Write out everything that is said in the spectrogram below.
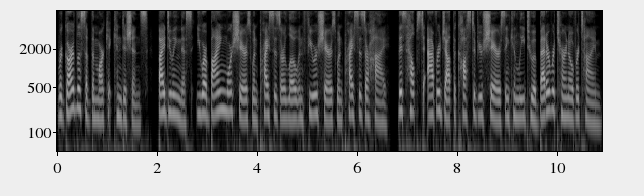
regardless of the market conditions. By doing this, you are buying more shares when prices are low and fewer shares when prices are high. This helps to average out the cost of your shares and can lead to a better return over time.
